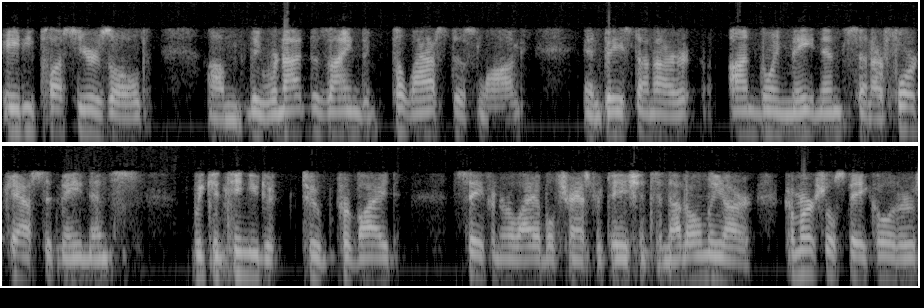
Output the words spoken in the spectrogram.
80 plus years old. Um, they were not designed to, to last this long, and based on our ongoing maintenance and our forecasted maintenance, we continue to, to provide safe and reliable transportation to not only our commercial stakeholders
